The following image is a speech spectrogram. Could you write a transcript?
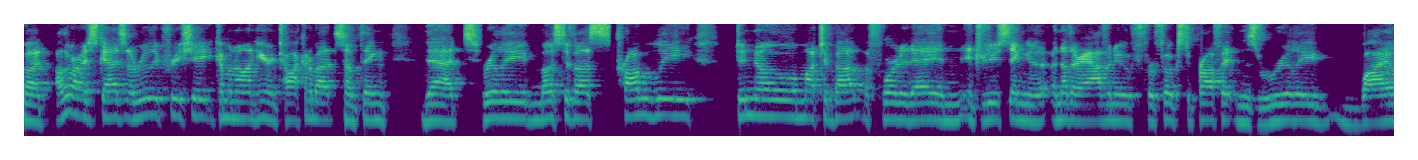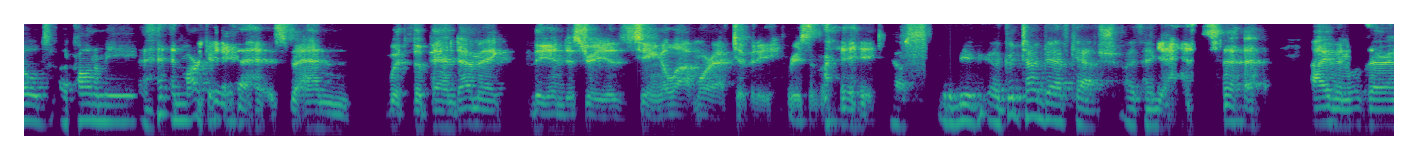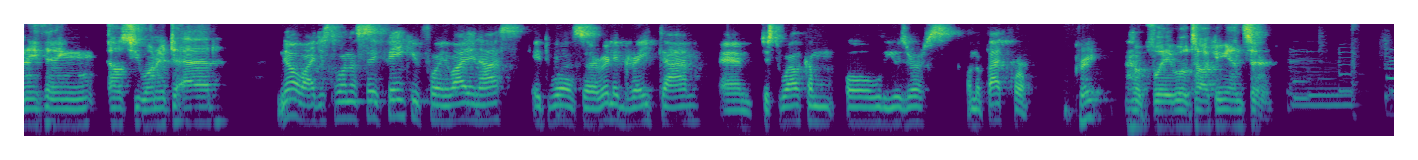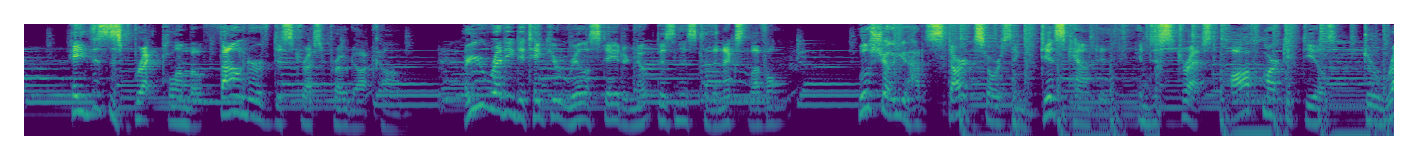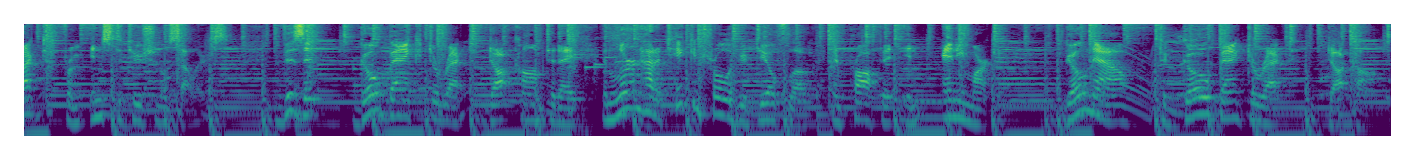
But otherwise, guys, I really appreciate you coming on here and talking about something that really most of us probably didn't know much about before today and introducing a, another avenue for folks to profit in this really wild economy and market. Yes. And with the pandemic, the industry is seeing a lot more activity recently. Yes. It'll be a, a good time to have cash, I think. yes. Ivan, was there anything else you wanted to add? No, I just want to say thank you for inviting us. It was a really great time and just welcome all users on the platform. Great. Hopefully, we'll talk again soon. Hey, this is Breck Palumbo, founder of DistressPro.com. Are you ready to take your real estate or note business to the next level? We'll show you how to start sourcing discounted and distressed off market deals direct from institutional sellers. Visit gobankdirect.com today and learn how to take control of your deal flow and profit in any market. Go now to gobankdirect.com.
